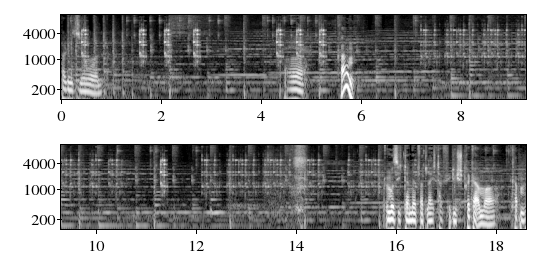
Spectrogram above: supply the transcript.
Kollision. Komm. muss ich dann etwas leichter für die Strecke einmal kappen.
